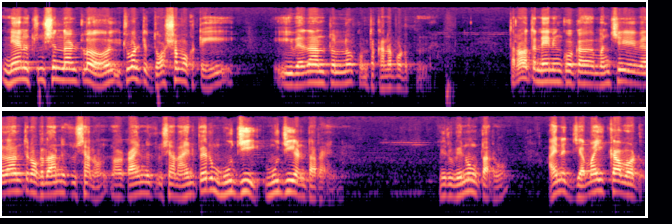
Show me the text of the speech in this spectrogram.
నేను చూసిన దాంట్లో ఇటువంటి దోషం ఒకటి ఈ వేదాంతుల్లో కొంత కనపడుతుంది. తర్వాత నేను ఇంకొక మంచి వేదాంతిని ఒకదాన్ని చూశాను ఒక ఆయన్ని చూశాను. ఆయన పేరు మూజీ మూజీ అంటారు ఆయన్ని. మీరు వినుంటారు. ఆయన జమైకా వాడు.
